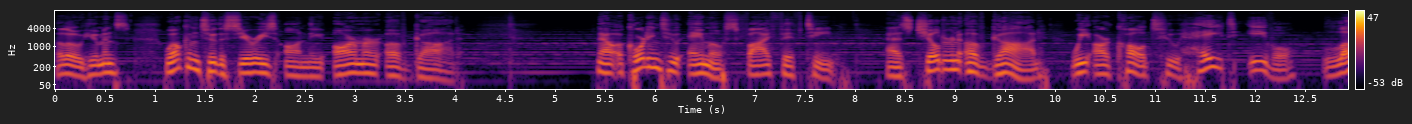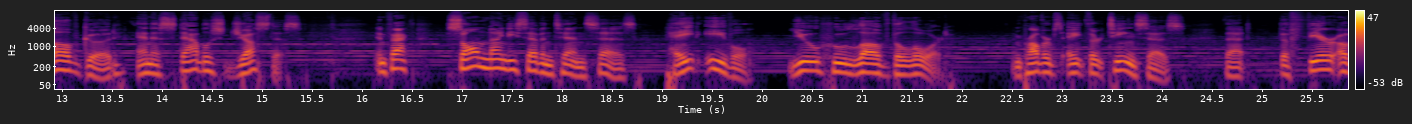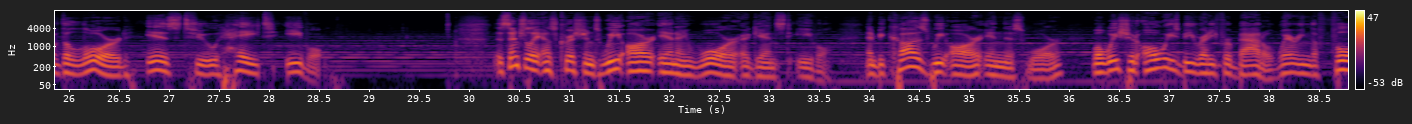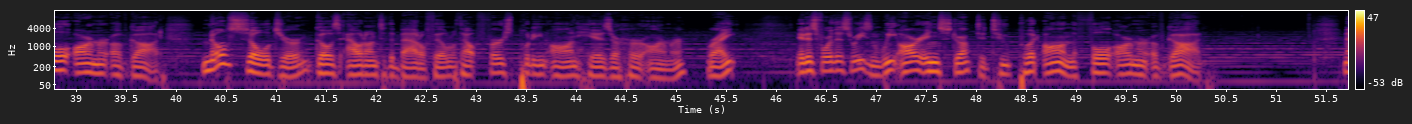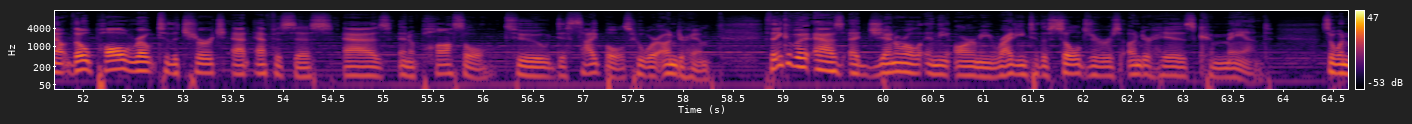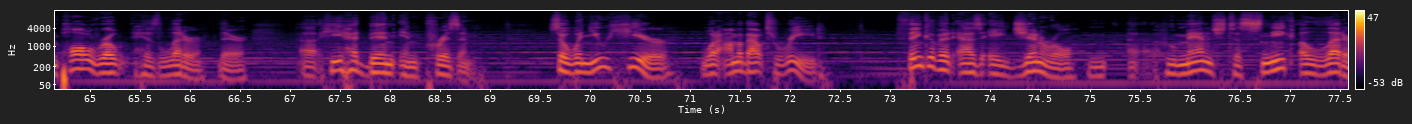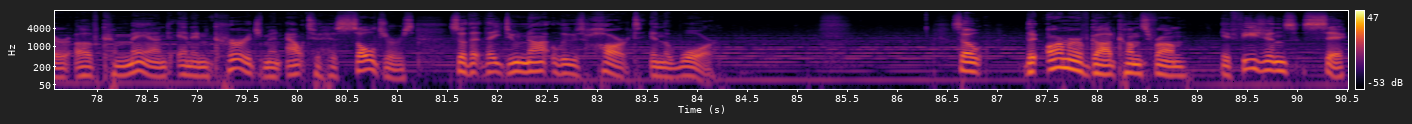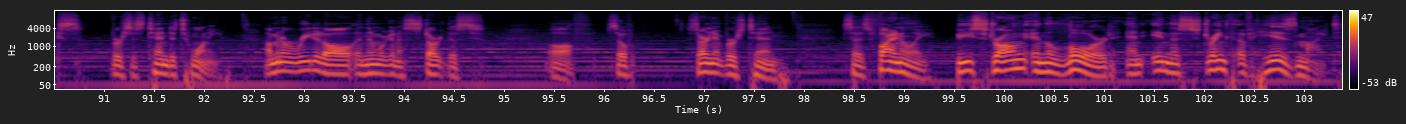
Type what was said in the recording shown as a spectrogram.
Hello, humans. Welcome to the series on the armor of God. Now, according to Amos 5:15, as children of God, we are called to hate evil, love good, and establish justice. In fact, Psalm 97:10 says, "Hate evil, you who love the Lord." And Proverbs 8:13 says that the fear of the Lord is to hate evil. Essentially, as Christians, we are in a war against evil. And because we are in this war, well, we should always be ready for battle, wearing the full armor of God. No soldier goes out onto the battlefield without first putting on his or her armor, right? It is for this reason we are instructed to put on the full armor of God. Now, though Paul wrote to the church at Ephesus as an apostle to disciples who were under him, think of it as a general in the army writing to the soldiers under his command. So when Paul wrote his letter there, uh, he had been in prison. So when you hear what I'm about to read, Think of it as a general uh, who managed to sneak a letter of command and encouragement out to his soldiers so that they do not lose heart in the war. So, the armor of God comes from Ephesians 6, verses 10 to 20. I'm going to read it all and then we're going to start this off. So, starting at verse 10, says, Finally, be strong in the Lord and in the strength of his might.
